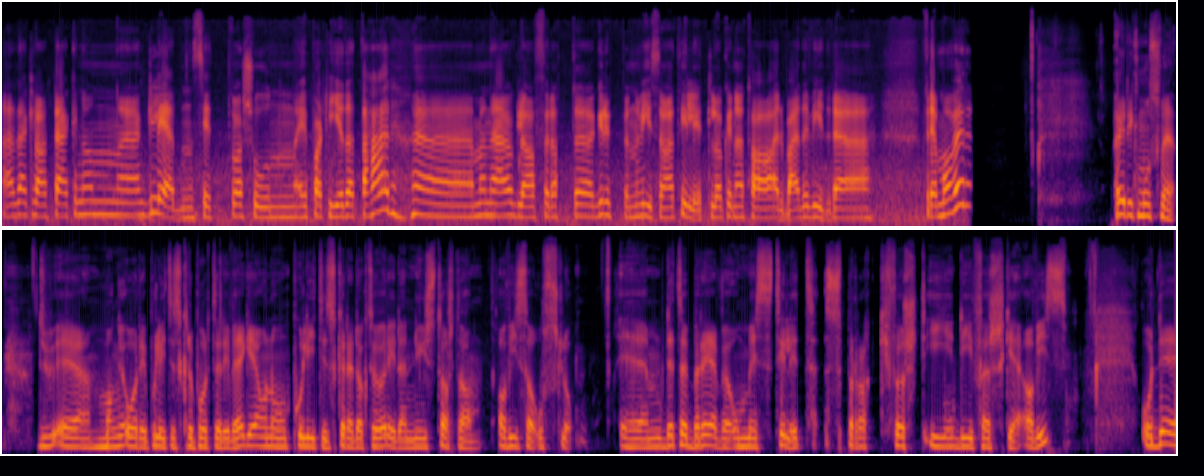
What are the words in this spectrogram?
Det er klart det er ikke noen gledens situasjon i partiet, dette her. Men jeg er jo glad for at gruppen viser meg tillit til å kunne ta arbeidet videre fremover. Eirik Mosve, du er mangeårig politisk reporter i VG, og nå politisk redaktør i den nystarta avisa Oslo. Dette brevet om mistillit sprakk først i De ferske avis, og det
